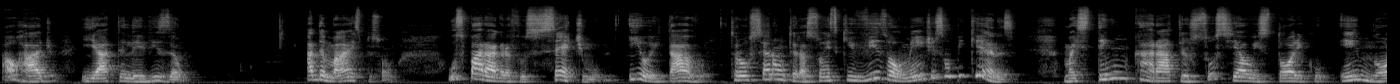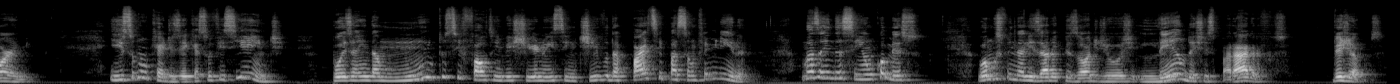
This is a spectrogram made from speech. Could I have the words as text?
ao rádio e à televisão. Ademais, pessoal, os parágrafos 7 e 8 trouxeram alterações que visualmente são pequenas, mas têm um caráter social e histórico enorme. Isso não quer dizer que é suficiente, pois ainda muito se falta investir no incentivo da participação feminina, mas ainda assim é um começo. Vamos finalizar o episódio de hoje lendo estes parágrafos? Vejamos.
